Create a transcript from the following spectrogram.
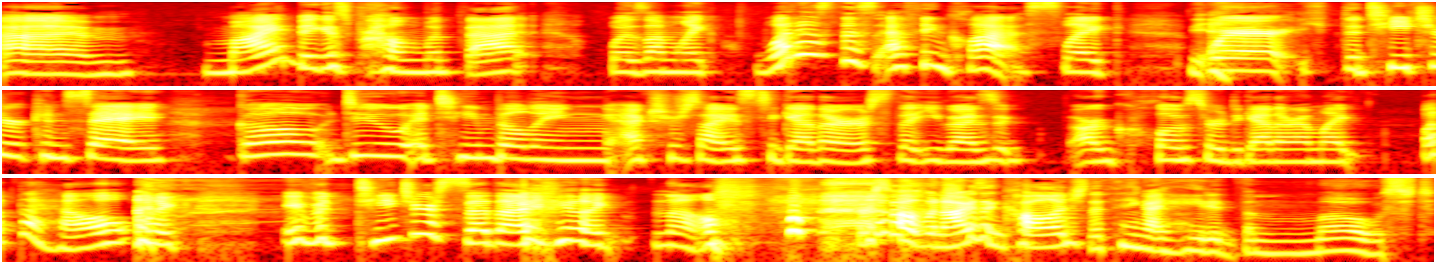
Um, my biggest problem with that was I'm like, what is this effing class? Like, where the teacher can say, go do a team building exercise together so that you guys are closer together. I'm like, what the hell? Like, if a teacher said that, I'd be like, no. First of all, when I was in college, the thing I hated the most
